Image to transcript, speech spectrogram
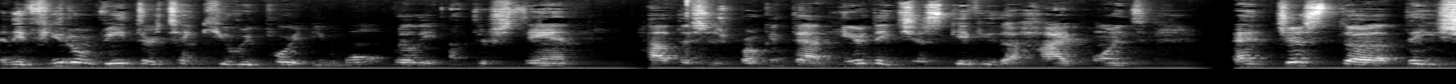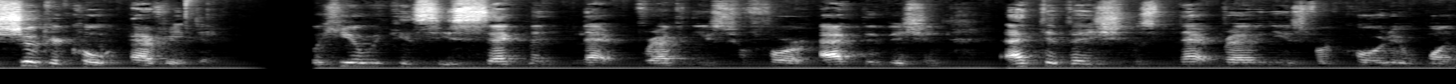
And if you don't read their 10Q report, you won't really understand how this is broken down. Here they just give you the high points and just the they sugarcoat everything. But here we can see segment net revenues for Activision. Activision's net revenues for quarter one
